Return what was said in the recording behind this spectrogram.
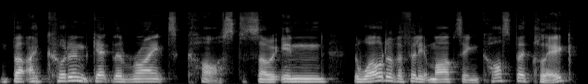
but I couldn't get the right cost. So in the world of affiliate marketing, cost per click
